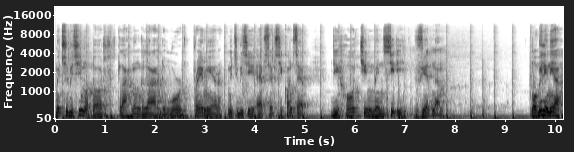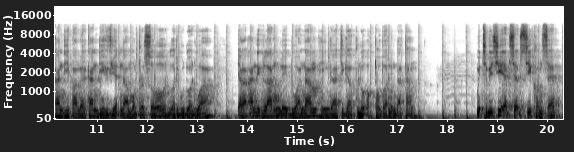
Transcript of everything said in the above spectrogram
Mitsubishi Motors telah menggelar the world premiere Mitsubishi FCFC Concept di Ho Chi Minh City, Vietnam. Mobil ini akan dipamerkan di Vietnam Motor Show 2022 yang akan digelar mulai 26 hingga 30 Oktober mendatang. Mitsubishi FCFC Concept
